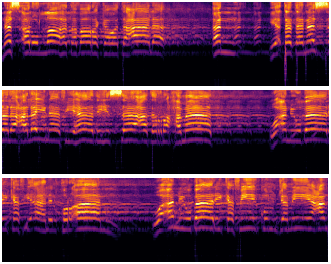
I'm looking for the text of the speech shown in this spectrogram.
نسأل الله تبارك وتعالى أن تتنزل علينا في هذه الساعة الرحمات وأن يبارك في أهل القرآن. وأن يبارك فيكم جميعا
